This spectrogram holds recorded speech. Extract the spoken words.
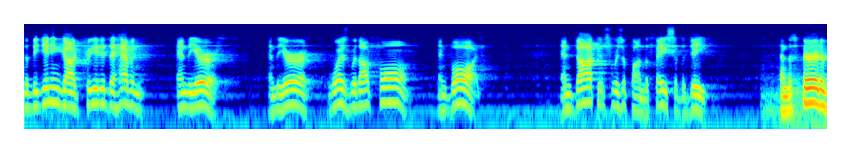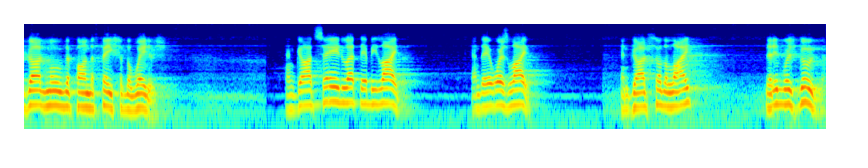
the beginning, God created the heaven and the earth, and the earth was without form and void, and darkness was upon the face of the deep. And the Spirit of God moved upon the face of the waters. And God said, Let there be light. And there was light. And God saw the light, that it was good.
